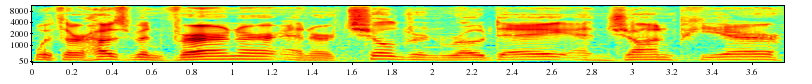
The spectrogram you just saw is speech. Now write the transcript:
with her husband Werner and her children Rode and Jean Pierre.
